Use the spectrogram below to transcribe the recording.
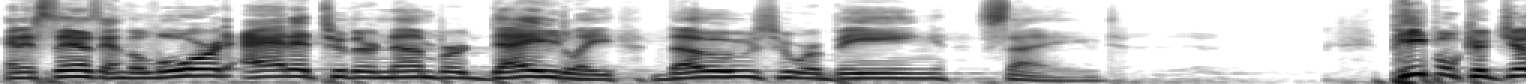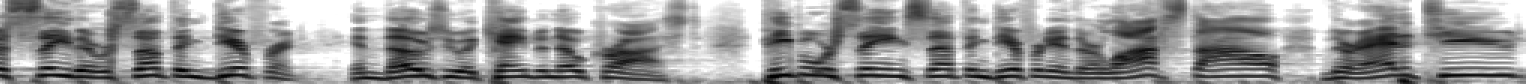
And it says and the lord added to their number daily those who were being saved people could just see there was something different in those who had came to know Christ. People were seeing something different in their lifestyle, their attitude,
